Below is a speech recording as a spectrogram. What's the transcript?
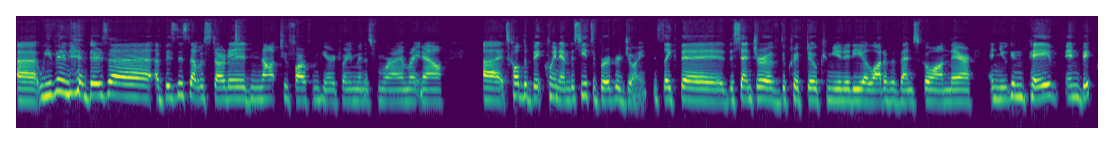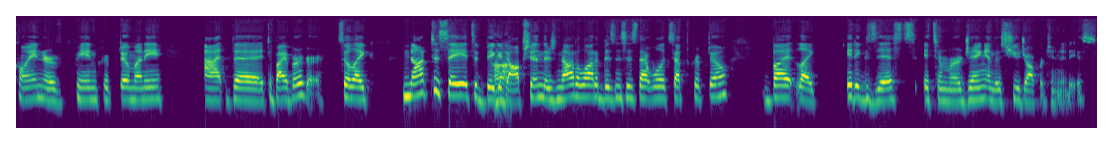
uh, we even there's a, a business that was started not too far from here, 20 minutes from where I am right now, uh, it's called the Bitcoin Embassy. It's a burger joint. It's like the the center of the crypto community. A lot of events go on there, and you can pay in Bitcoin or pay in crypto money at the to buy a burger. So, like, not to say it's a big huh. adoption. There's not a lot of businesses that will accept crypto, but like it exists, it's emerging, and there's huge opportunities.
